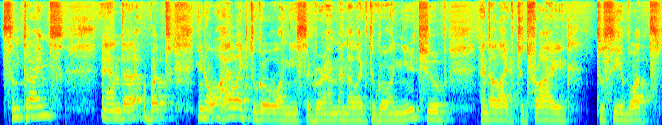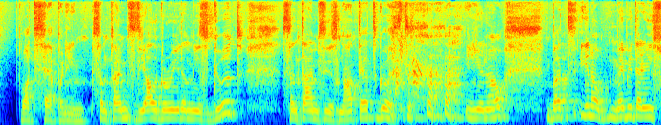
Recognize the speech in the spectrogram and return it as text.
sometimes and uh, but you know i like to go on instagram and i like to go on youtube and i like to try to see what what's happening sometimes the algorithm is good sometimes it's not that good you know but you know maybe there is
